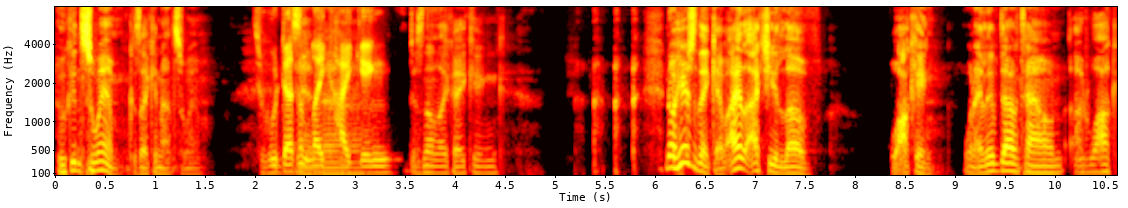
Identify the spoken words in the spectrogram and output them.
who can swim because I cannot swim. so who doesn't and, like uh, hiking? Does not like hiking. no, here's the thing, Kev. I actually love walking. When I lived downtown, I would walk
